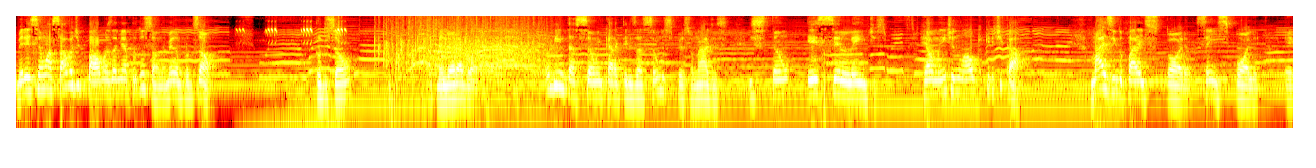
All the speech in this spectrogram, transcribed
Mereceu uma salva de palmas da minha produção, não é mesmo, produção? Produção, Melhor agora. Ambientação e caracterização dos personagens estão excelentes. Realmente não há o que criticar. Mas indo para a história, sem spoiler, é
